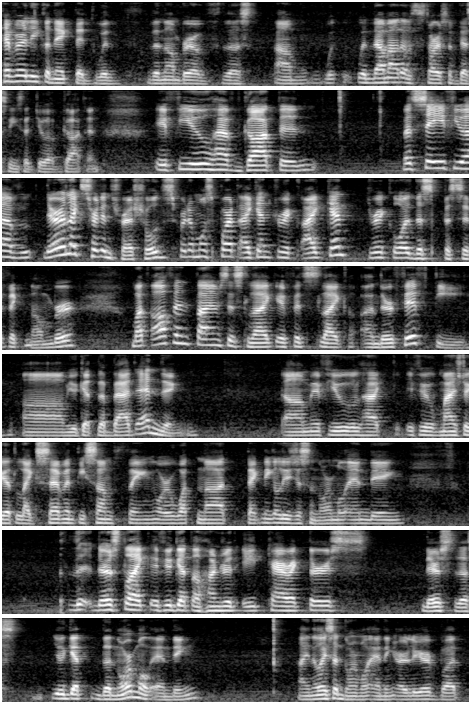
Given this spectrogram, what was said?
heavily connected with the number of the um with, with the amount of stars of destinies that you have gotten. If you have gotten, let's say, if you have, there are like certain thresholds for the most part. I can't rec- I can't recall the specific number. But oftentimes it's like if it's like under 50, um, you get the bad ending um, if you like if you manage to get like 70 something or whatnot technically it's just a normal ending. There's like if you get 108 characters there's this you get the normal ending. I know i said normal ending earlier but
